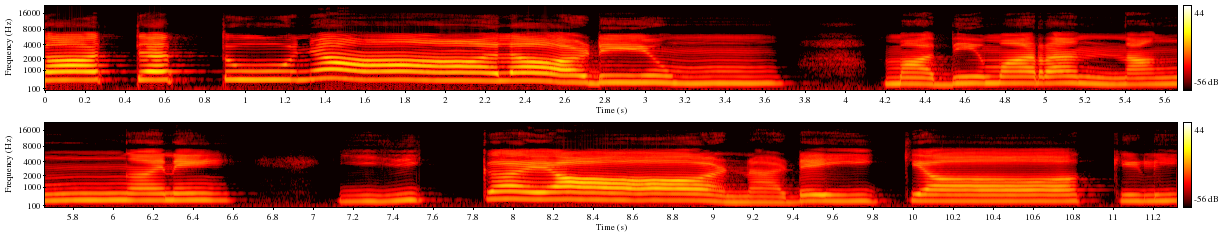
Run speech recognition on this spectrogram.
കാറ്റത്തു ഞാലാടിയും മതിമറന്നങ്ങനെ ഇരിക്കയാണടയ്ക്കാക്കിളി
